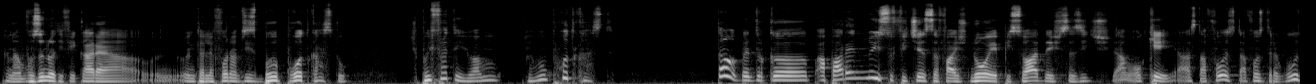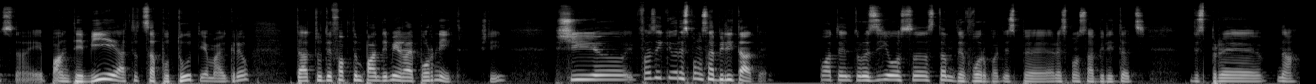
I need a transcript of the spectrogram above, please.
Când am văzut notificarea în, în telefon, am zis, bă, podcastul. Și băi, frate, eu am, eu am un podcast. Da, mă, pentru că apare nu e suficient să faci 9 episoade și să zici, da, mă, ok, asta a fost, a fost drăguț, da, e pandemie, atât s-a putut, e mai greu, dar tu de fapt în pandemie l-ai pornit, știi? Și uh, faza e că e o responsabilitate. Poate într-o zi o să stăm de vorbă despre responsabilități, despre, na,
